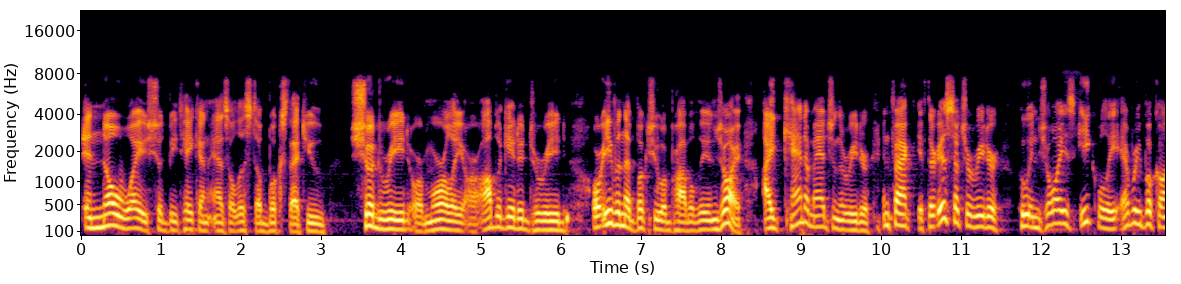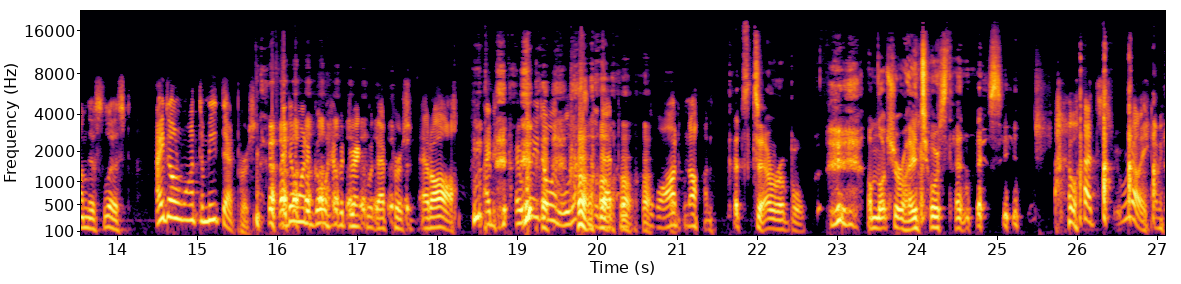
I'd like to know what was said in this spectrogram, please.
in no way should be taken as a list of books that you should read or morally are obligated to read, or even that books you would probably enjoy. I can't imagine the reader. In fact, if there is such a reader who enjoys equally every book on this list, I don't want to meet that person. I don't want to go have a drink with that person at all. I, I really don't want to listen to that person go on and on. That's terrible. I'm not sure I endorse that message. that's really, I mean.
